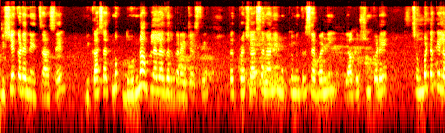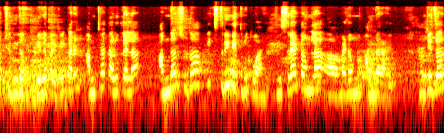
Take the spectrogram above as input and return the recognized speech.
दिशेकडे न्यायचा असेल विकासात्मक धोरणं आपल्याला जर करायची असतील तर प्रशासनाने मुख्यमंत्री साहेबांनी या गोष्टींकडे शंभर टक्के लक्ष दिलं गेलं पाहिजे. कारण आमच्या तालुक्याला आमदार सुद्धा एक स्त्री नेतृत्व आहे. तिसऱ्या टर्मला मॅडम आमदार आहेत. म्हणजे जर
